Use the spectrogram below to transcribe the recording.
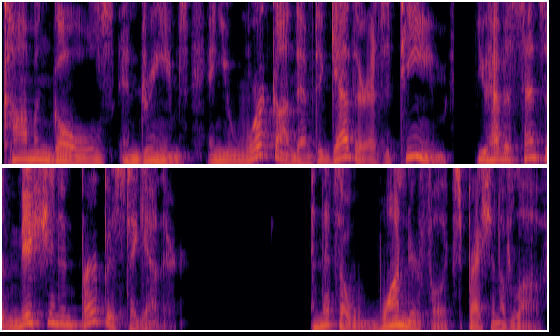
common goals and dreams, and you work on them together as a team. You have a sense of mission and purpose together. And that's a wonderful expression of love.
